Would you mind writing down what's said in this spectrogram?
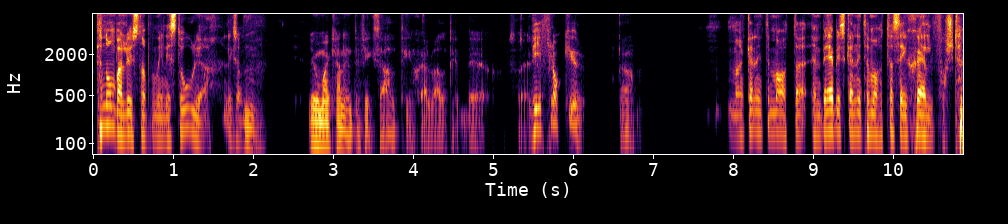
Kan någon bara lyssna på min historia? Liksom. Mm. Jo, man kan inte fixa allting själv alltid. Det, Vi är flockdjur. Ja. Man kan inte mata, en bebis kan inte mata sig själv första,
